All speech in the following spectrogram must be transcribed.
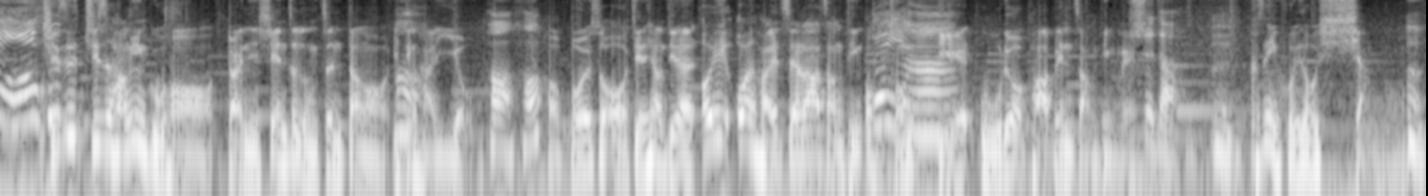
明？其实其实航运股哈，短线这种震荡哦，一定还有。哦哦。不会说哦，今天像今天，哎，万海直接拉涨停，哦，从跌五六趴变涨停嘞。是的，嗯。可是你回头想哦，嗯，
